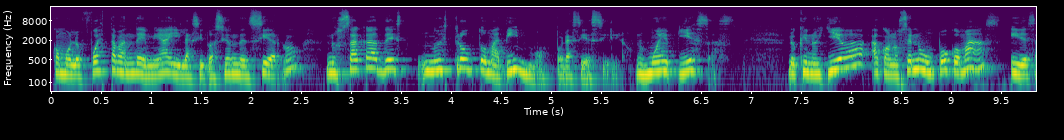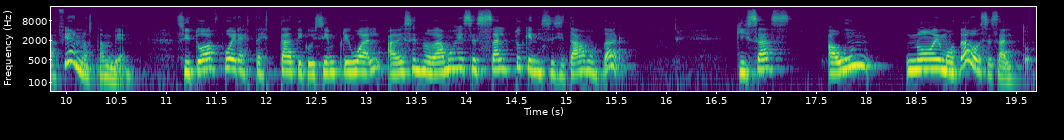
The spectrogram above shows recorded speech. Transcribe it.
como lo fue esta pandemia y la situación de encierro, nos saca de nuestro automatismo, por así decirlo, nos mueve piezas, lo que nos lleva a conocernos un poco más y desafiarnos también. Si todo afuera está estático y siempre igual, a veces no damos ese salto que necesitábamos dar. Quizás aún no hemos dado ese salto,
